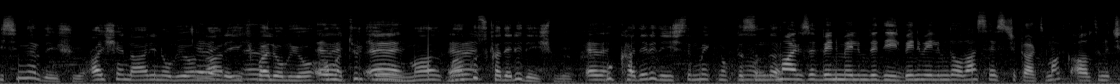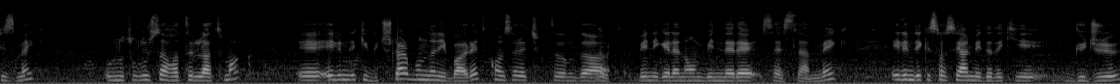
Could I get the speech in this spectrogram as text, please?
isimler değişiyor. Ayşe Narin oluyor, Evet, Nare İkbal evet, oluyor ama evet, Türkiye'nin evet, ma- evet. makus kaderi değişmiyor. Evet. Bu kaderi değiştirmek noktasında Maalesef benim elimde değil. Benim elimde olan ses çıkartmak, altını çizmek, unutulursa hatırlatmak. E, elimdeki güçler bundan ibaret. Konsere çıktığımda Evet. beni gelen on binlere seslenmek. Elimdeki sosyal medyadaki gücü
